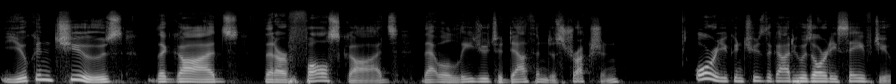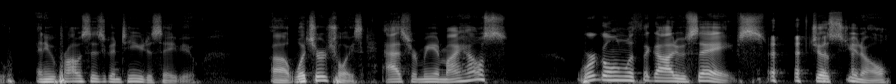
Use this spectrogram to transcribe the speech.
you can choose the gods that are false gods that will lead you to death and destruction or you can choose the god who has already saved you and who promises to continue to save you uh, what's your choice as for me and my house we're going with the god who saves just you know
